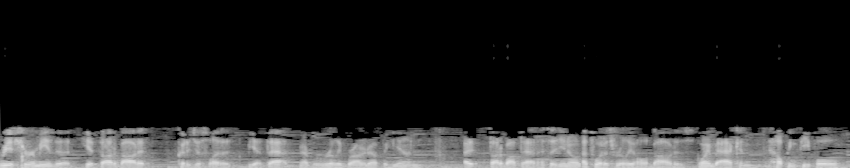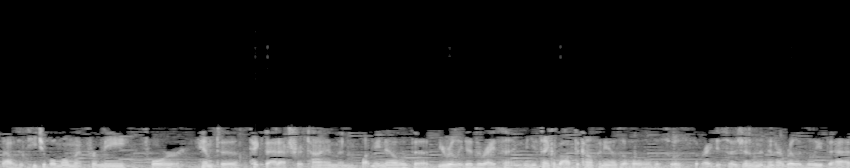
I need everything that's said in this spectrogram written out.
reassure me that he had thought about it. Could have just let it be at that. Never really brought it up again. I thought about that and I said, you know, that's what it's really all about is going back and helping people. That was a teachable moment for me, for him to take that extra time and let me know that you really did the right thing. When you think about the company as a whole, this was the right decision and I really believe that.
